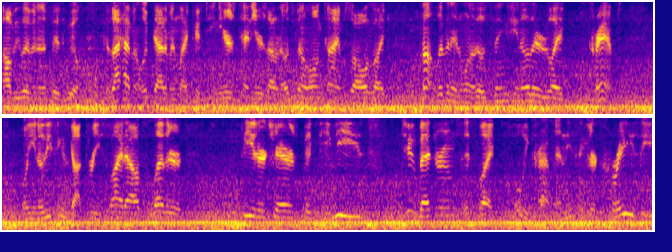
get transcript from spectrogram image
I'll be living in a fifth wheel. Because I haven't looked at them in like 15 years, 10 years, I don't know. It's been a long time. So I was like, I'm not living in one of those things, you know, they're like cramped. Well, you know, these things got three slide outs, leather, theater chairs, big TVs, two bedrooms. It's like, holy crap, man, these things are crazy.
